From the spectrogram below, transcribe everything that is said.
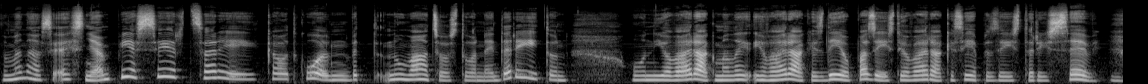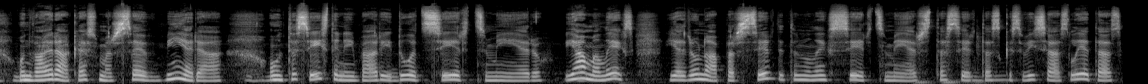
Nu, manās, es ņemu pie sirds arī kaut ko, bet nu, mācos to nedarīt. Un, un jo, vairāk man, jo vairāk es Dievu pazīstu, jo vairāk es iepazīstu arī sevi. Mm -hmm. Un vairāk esmu ar sevi mierā. Mm -hmm. Un tas īstenībā arī dod sirds mieru jā, man liekas, ja runā par sirdi, tad man liekas sirds miers. Tas ir tas, kas visās lietās,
